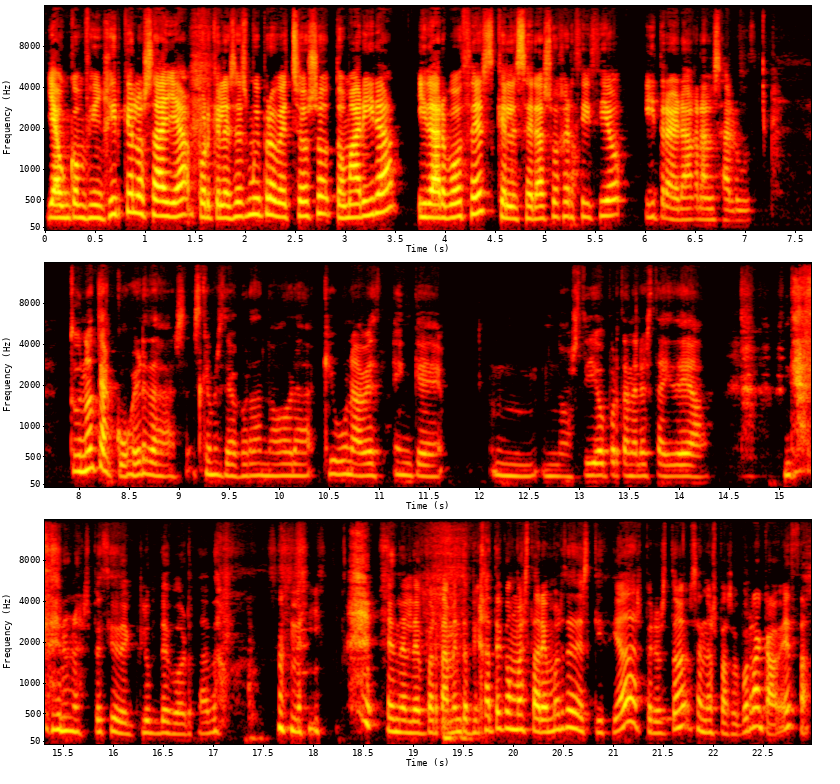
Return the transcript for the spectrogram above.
y aun con fingir que los haya, porque les es muy provechoso tomar ira y dar voces, que les será su ejercicio y traerá gran salud. Tú no te acuerdas, es que me estoy acordando ahora, que hubo una vez en que mm, nos dio por tener esta idea de hacer una especie de club de bordado en el departamento. Fíjate cómo estaremos de desquiciadas, pero esto se nos pasó por la cabeza.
